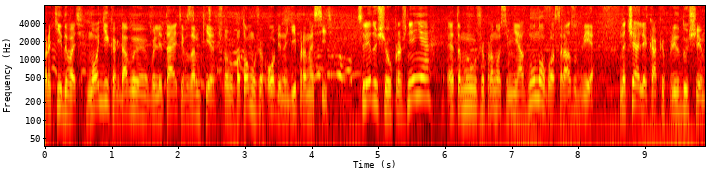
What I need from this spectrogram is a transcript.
прокидывать ноги, когда вы вылетаете в замке, чтобы потом уже обе ноги проносить. Следующее упражнение, это мы уже проносим не одну ногу, а сразу две. Вначале, как и в предыдущем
